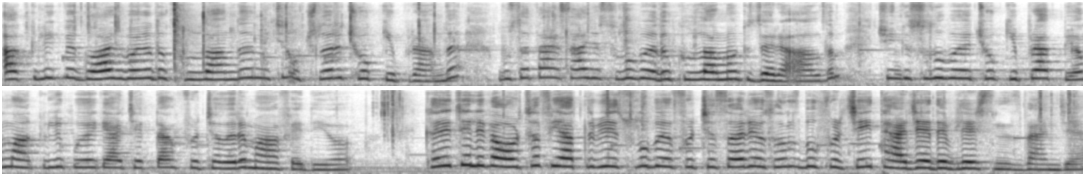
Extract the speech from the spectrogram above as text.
akrilik ve guaj boyada da kullandığım için uçları çok yıprandı. Bu sefer sadece sulu boyada kullanmak üzere aldım. Çünkü sulu boya çok yıpratmıyor ama akrilik boya gerçekten fırçaları mahvediyor. Kaliteli ve orta fiyatlı bir sulu boya fırçası arıyorsanız bu fırçayı tercih edebilirsiniz bence.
